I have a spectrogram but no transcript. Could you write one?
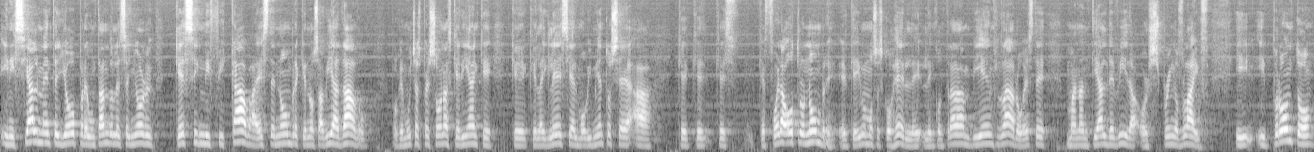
inicialmente yo preguntándole al Señor qué significaba este nombre que nos había dado, porque muchas personas querían que, que, que la iglesia, el movimiento sea... Que, que, que, fuera otro nombre el que íbamos a escoger, le, encontraran bien raro este manantial de vida o Spring of Life. Y, y, pronto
